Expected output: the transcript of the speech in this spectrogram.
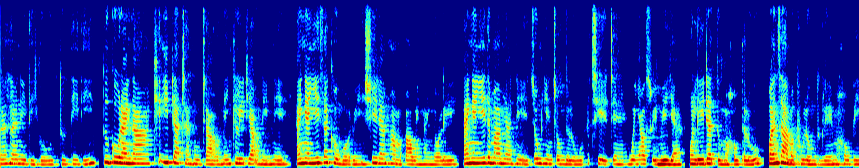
လှမ်းလှမ်းနေသည်ကိုသူသိသည်သူကိုယ်တိုင်သာခေဤပြဋ္ဌာန်းမှုကြောင့်မိန်းကလေးတယောက်အနေနဲ့နိုင်ငံရေးဇက်ခုံပေါ်တွင် ရှေ့တန်းမှမပါဝင်နိုင်တော့လေနိုင်ငံရေးသမားများနှင့်ကြုံညင်ကြုံသလိုအခြေအတင်ဝင်ရောက်ဆွေးနွေးရန်ဝန်လေးတတ်သူမဟုတ်သလိုဝမ်းစာမဖူးလုံသူလည်းမဟုတ်ပေ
